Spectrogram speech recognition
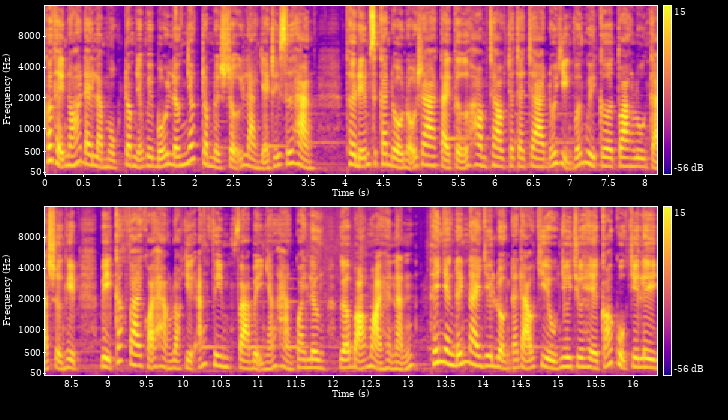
Có thể nói đây là một trong những bê bối lớn nhất trong lịch sử làng giải trí xứ Hàn. Thời điểm scandal nổ ra, tài tử Hometown Cha Cha Cha đối diện với nguy cơ toan luôn cả sự nghiệp, bị cắt vai khỏi hàng loạt dự án phim và bị nhãn hàng quay lưng, gỡ bỏ mọi hình ảnh. Thế nhưng đến nay dư luận đã đảo chiều như chưa hề có cuộc chia ly.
